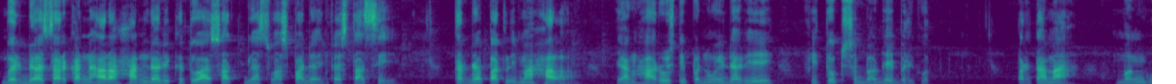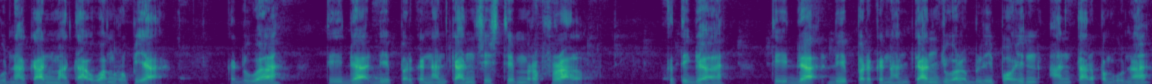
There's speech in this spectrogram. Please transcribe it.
Berdasarkan arahan dari Ketua Satgas Waspada Investasi, terdapat lima hal yang harus dipenuhi dari VTube sebagai berikut. Pertama, menggunakan mata uang rupiah. Kedua, tidak diperkenankan sistem referral. Ketiga, tidak diperkenankan jual beli poin antar pengguna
